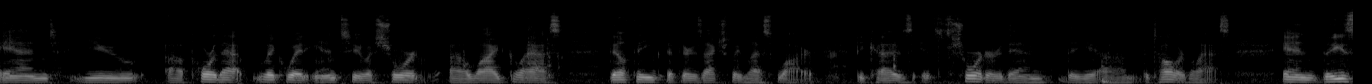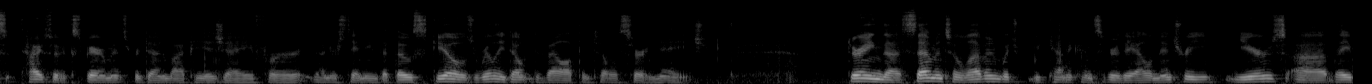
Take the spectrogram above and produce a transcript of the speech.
and you uh, pour that liquid into a short, uh, wide glass, they'll think that there's actually less water because it's shorter than the, um, the taller glass. And these types of experiments were done by Piaget for understanding that those skills really don't develop until a certain age. During the 7 to 11, which we kind of consider the elementary years, uh, they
